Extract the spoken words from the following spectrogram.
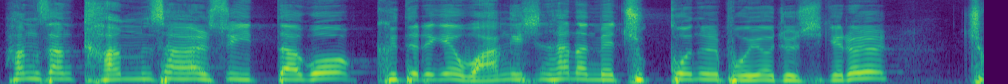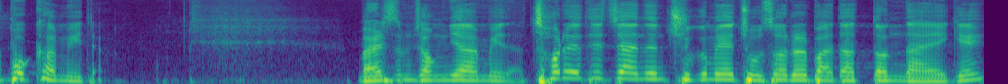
항상 감사할 수 있다고 그들에게 왕이신 하나님의 주권을 보여주시기를 축복합니다. 말씀 정리합니다. 철회되지 않은 죽음의 조서를 받았던 나에게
